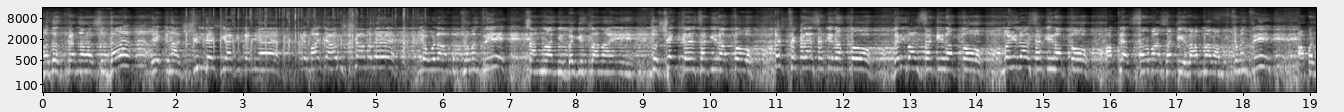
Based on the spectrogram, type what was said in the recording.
मदत करणारा सुद्धा एकनाथ शिंदेच या ठिकाणी आहे. आणि माझ्या आयुष्यामध्ये एवढा मुख्यमंत्री चांगला मी बघितला नाही. जो शेतकऱ्यांसाठी राबतो कष्टकऱ्यांसाठी राबतो गरिबांसाठी राबतो महिलांसाठी राबतो आपल्या सर्वांसाठी राबणारा मुख्यमंत्री आपण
